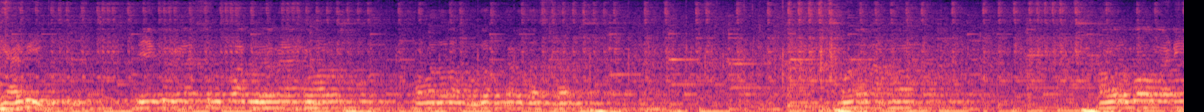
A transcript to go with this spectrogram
घ्यावी. वेगवेगळ्या स्वरूपात वेगवेगळ्या किंवा समाजाला मदत करत असतात. म्हणून आपण राहुल भाऊ आणि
